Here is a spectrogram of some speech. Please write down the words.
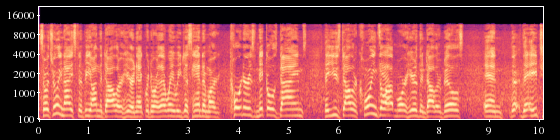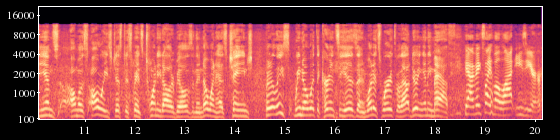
So it's really nice to be on the dollar here in Ecuador. That way we just hand them our quarters, nickels, dimes. They use dollar coins a lot more here than dollar bills. And the, the ATMs almost always just dispense $20 bills and then no one has change. But at least we know what the currency is and what it's worth without doing any math. Yeah, it makes life a lot easier.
